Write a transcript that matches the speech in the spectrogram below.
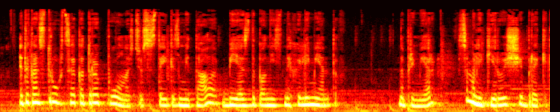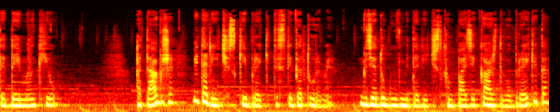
– это конструкция, которая полностью состоит из металла без дополнительных элементов – например, самоликирующие брекеты Damon Q, а также металлические брекеты с лигатурами, где дугу в металлическом пазе каждого брекета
